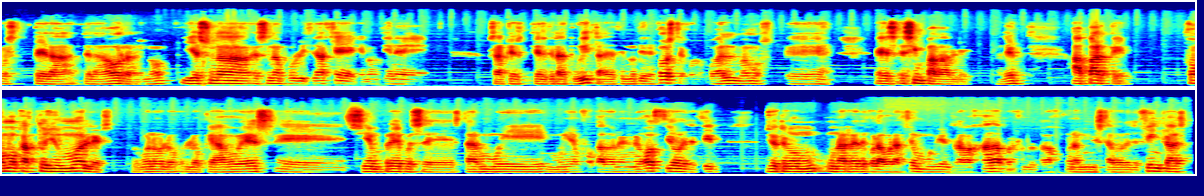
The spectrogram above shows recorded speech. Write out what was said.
pues te la, te la ahorras, ¿no? Y es una, es una publicidad que, no tiene, o sea, que es, gratuita, es decir, no tiene coste, con lo cual, vamos, eh, es, es impagable, ¿vale? Aparte, ¿cómo capto yo inmuebles? Pues bueno, lo, que hago es eh, siempre pues, eh, estar muy, muy enfocado en el negocio, es decir, yo tengo una red de colaboración muy bien trabajada, por ejemplo, trabajo con administradores de fincas,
